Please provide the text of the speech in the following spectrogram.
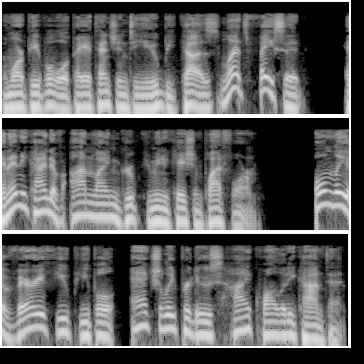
the more people will pay attention to you because, let's face it, in any kind of online group communication platform, only a very few people actually produce high quality content.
